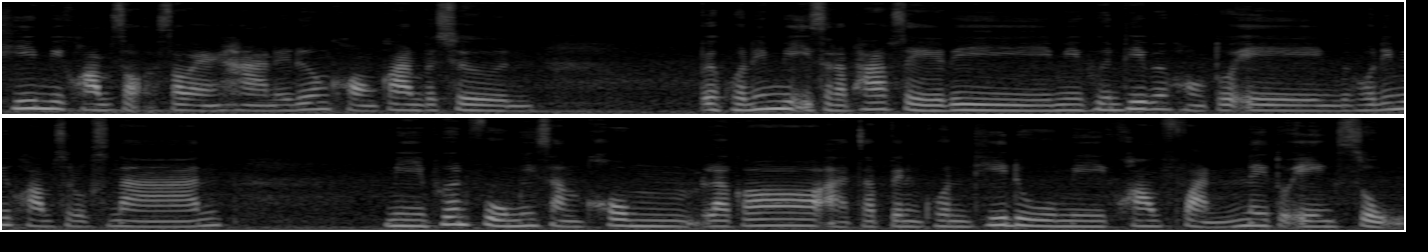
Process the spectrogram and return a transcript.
ที่มีความสะแสวงหาในเรื่องของการเผชิญ เป็นคนที่มีอิสรภาพเสรี มีพื้นที่เป็นของตัวเอง เป็นคนที่มีความสนุกสนาน มีเพื่อนฝูงมีสังคม แล้วก็อาจจะเป็นคนที่ดูมีความฝันในตัวเองสูง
